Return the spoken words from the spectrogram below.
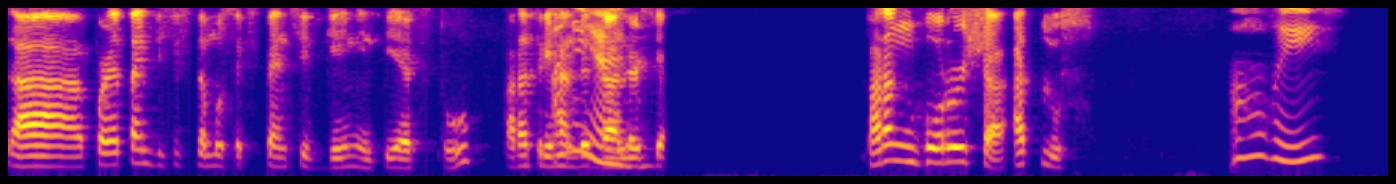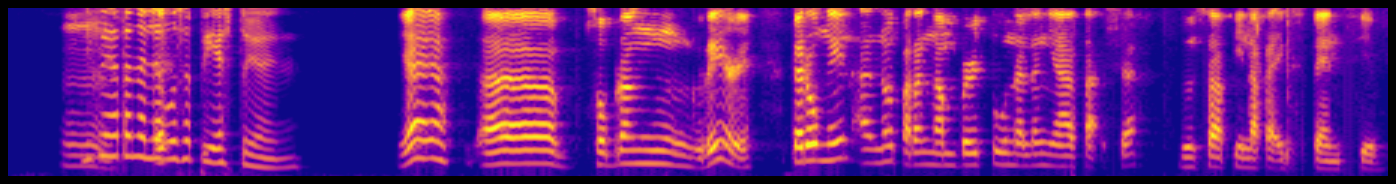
Ah, for a time this is the most expensive game in PS2. Parang 300 dollars yan. Parang horror siya at loose. Ah, okay. Hindi ko yata nalaro sa PS2 yan. Yeah, yeah. Ah, sobrang rare eh. Pero ngayon ano, parang number 2 na lang yata siya dun sa pinaka-expensive.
